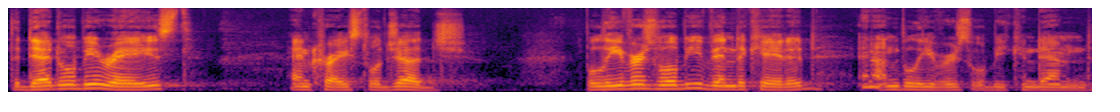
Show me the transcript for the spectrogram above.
The dead will be raised, and Christ will judge. Believers will be vindicated, and unbelievers will be condemned.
